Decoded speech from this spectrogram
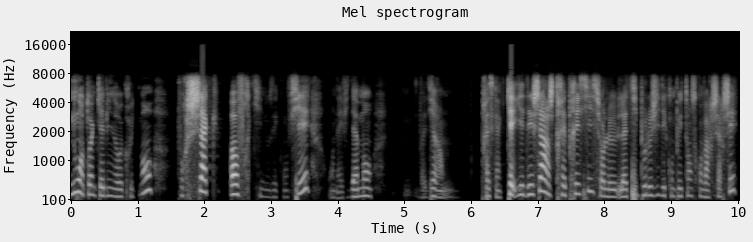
Nous, en tant que cabinet de recrutement, pour chaque offre qui nous est confiée, on a évidemment, on va dire, presque un cahier des charges très précis sur la typologie des compétences qu'on va rechercher,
